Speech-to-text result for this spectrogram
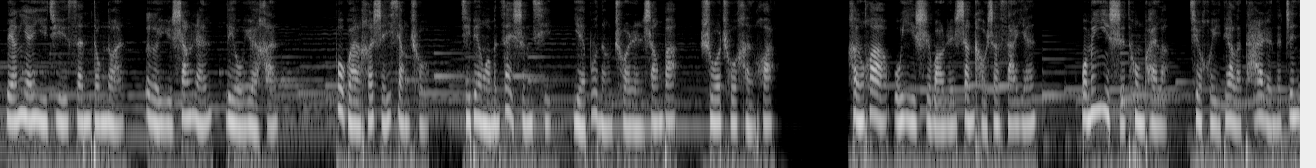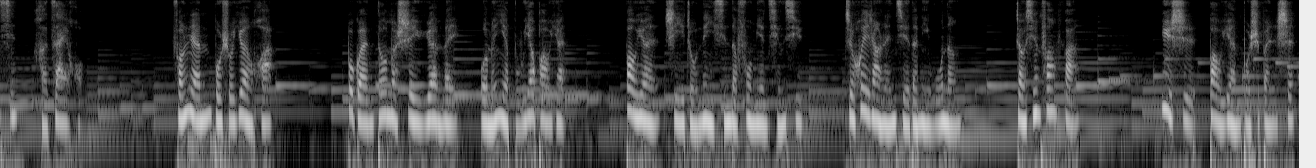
良言一句三冬暖，恶语伤人六月寒。不管和谁相处，即便我们再生气。也不能戳人伤疤，说出狠话。狠话无疑是往人伤口上撒盐，我们一时痛快了，却毁掉了他人的真心和在乎。逢人不说怨话，不管多么事与愿违，我们也不要抱怨。抱怨是一种内心的负面情绪，只会让人觉得你无能。找寻方法。遇事抱怨不是本事，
